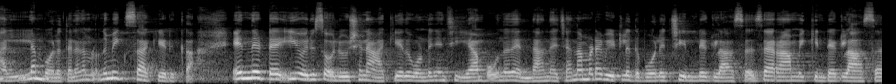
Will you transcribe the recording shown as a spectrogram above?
നല്ല പോലെ തന്നെ നമ്മളൊന്ന് മിക്സ് ആക്കി എടുക്കുക. എന്നിട്ട് ഈ ഒരു സൊല്യൂഷൻ ആക്കിയത് കൊണ്ട് ഞാൻ ചെയ്യാൻ പോകുന്നത് എന്താണെന്ന് വെച്ചാൽ നമ്മുടെ വീട്ടിൽ ഇതുപോലെ ചില്ല് ഗ്ലാസ് സെറാമിക്കിന്റെ ഗ്ലാസ്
